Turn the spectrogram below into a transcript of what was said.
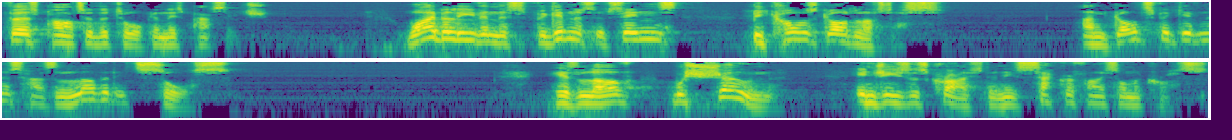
first part of the talk in this passage. Why believe in this forgiveness of sins? Because God loves us. And God's forgiveness has love at its source. His love was shown in Jesus Christ and His sacrifice on the cross.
